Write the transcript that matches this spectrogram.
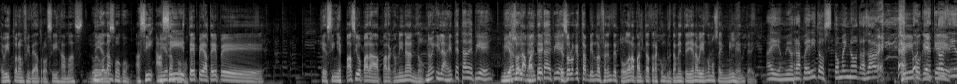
he visto el anfiteatro así, jamás. Ni yo tampoco. Así, Ni así, tampoco. tepe a tepe, que sin espacio para, para caminar, no. No, y la gente está de pie. y Míralo, eso es la, gente parte, está de pie. eso es lo que estás viendo al frente, toda la parte de atrás completamente llena, habían como seis mil gente ahí. Ay, Dios mío, raperitos, tomen nota, ¿sabes? Sí, porque es que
